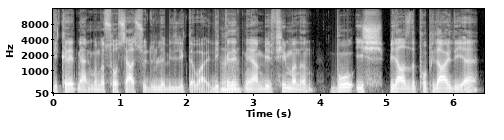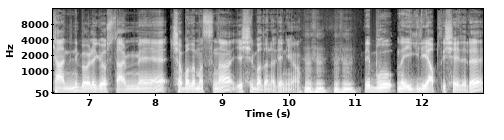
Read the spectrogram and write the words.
dikkat etmeyen, bunda sosyal sürdürülebilirlik de var. Dikkat hı hı. etmeyen bir firmanın bu iş biraz da popüler diye kendini böyle göstermeye çabalamasına yeşil badana deniyor. Hı hı hı. Ve bununla ilgili yaptığı şeylere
